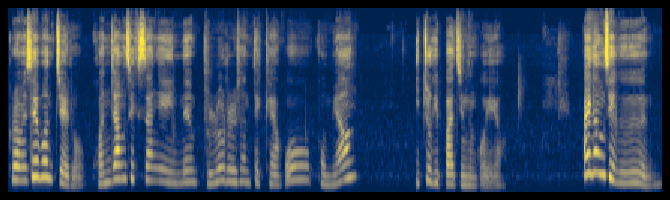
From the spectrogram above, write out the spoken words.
그러면 세 번째로 권장 색상에 있는 블루를 선택하고 보면 이쪽이 빠지는 거예요. 빨강색은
